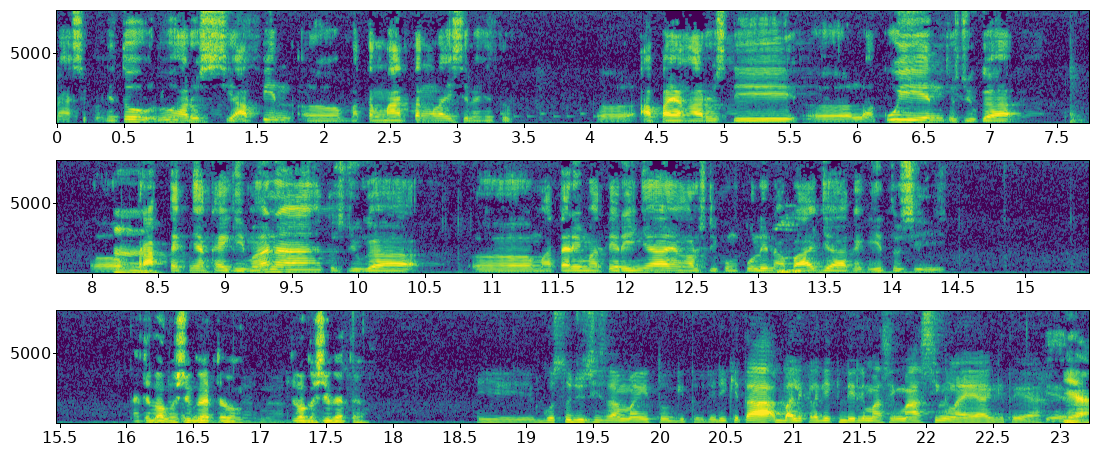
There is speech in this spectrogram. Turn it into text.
Nah sebelumnya tuh lu harus siapin eh, matang-matang lah istilahnya tuh eh, apa yang harus dilakuin terus juga eh, Hmm. prakteknya kayak gimana terus juga eh, materi-materinya yang harus dikumpulin apa aja kayak gitu sih Nah, itu bagus juga Benar, tuh. benar. Itu bagus juga tuh. Iya, iya. gue setuju sih sama itu gitu. Jadi kita balik lagi ke diri masing-masing lah ya gitu ya. Iya. Iya.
